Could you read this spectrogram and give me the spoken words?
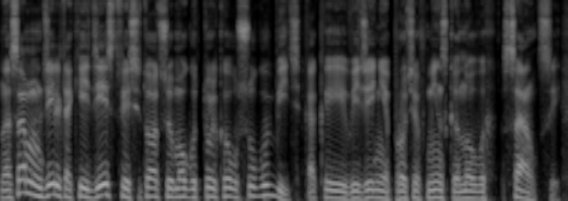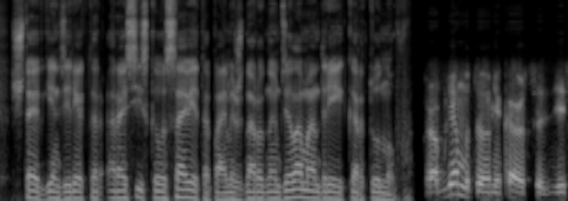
На самом деле такие действия ситуацию могут только усугубить, как и введение против Минска новых санкций, считает гендиректор Российского совета по международным делам Андрей Картунов. Проблема-то, мне кажется, здесь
